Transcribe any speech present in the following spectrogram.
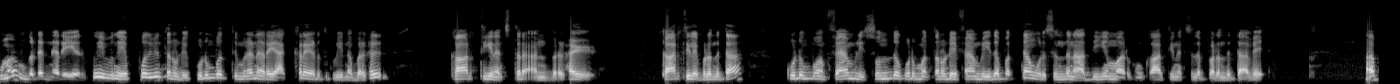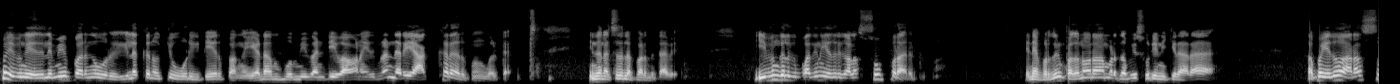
குணம் உங்கள்கிட்ட நிறைய இருக்கும். இவங்க எப்போதுமே தன்னுடைய குடும்பத்து மேல நிறைய அக்கறை எடுத்துக்கூடிய நபர்கள் கார்த்திகை நட்சத்திர அன்பர்கள். கார்த்திகை பிறந்துட்டா குடும்பம் ஃபேமிலி சொந்த குடும்பம் தன்னுடைய ஃபேமிலி இதை பற்றி தான் ஒரு சிந்தனை அதிகமாக இருக்கும். கார்த்திகை நட்சத்திரத்தில் பிறந்துட்டாவே. அப்போ இவங்க எதுலையுமே பாருங்க ஒரு இலக்கை நோக்கி ஓடிக்கிட்டே இருப்பாங்க. இடம் பூமி வண்டி வாகனம் இது மாதிரி நிறைய அக்கறை இருக்கும் உங்கள்கிட்ட இந்த நட்சத்திரத்தில் பிறந்துட்டாவே. இவங்களுக்கு பார்த்தீங்கன்னா எதிர்காலம் சூப்பராக இருக்கு. என்னை பொறுத்தவரைக்கும் பதினோராம் இடத்துல போய் சூரியன் நிற்கிறாரா அப்போ ஏதோ அரசு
